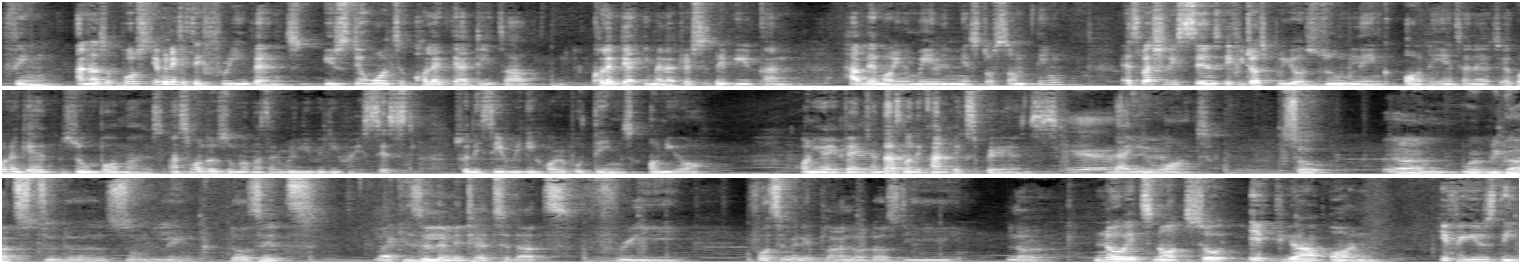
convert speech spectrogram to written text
thing. And as opposed, even if it's a free event, you still want to collect their data, collect their email addresses. Maybe you can have them on your mailing list or something. Especially since if you just put your Zoom link on the internet, you're going to get Zoom bombers, and some of those Zoom bombers are really, really racist. So they say really horrible things on your on your event, and that's not the kind of experience Yeah. that you want. So, um, with regards to the Zoom link, does it like is it limited to that free forty minute plan, or does the no No, it's not. So if you are on, if you use the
